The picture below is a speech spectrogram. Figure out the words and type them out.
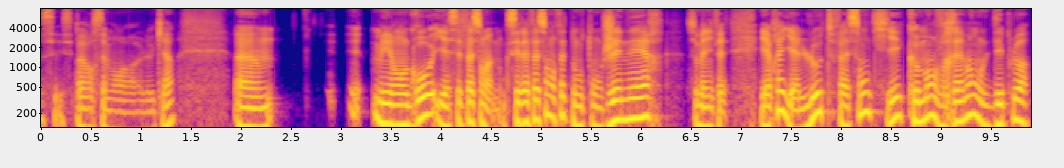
c'est pas forcément euh, le cas. Mais en gros, il y a cette façon-là. Donc, c'est la façon en fait dont on génère ce manifeste. Et après, il y a l'autre façon qui est comment vraiment on le déploie.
